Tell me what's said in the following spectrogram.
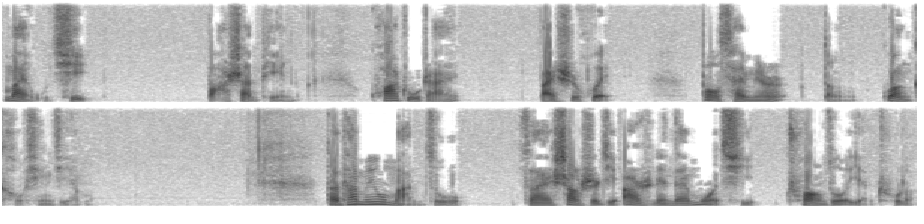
卖武器、拔扇屏、夸住宅。白事会、报菜名等贯口型节目，但他没有满足，在上世纪二十年代末期创作演出了《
